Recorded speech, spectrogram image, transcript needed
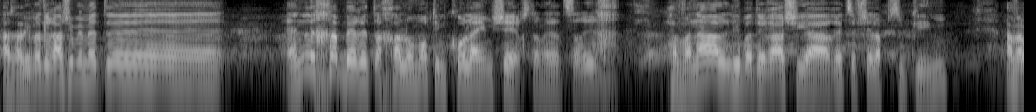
אז אליבא דרש"י באמת אה, אין לחבר את החלומות עם כל ההמשך, זאת אומרת צריך הבנה אליבא דרש"י הרצף של הפסוקים, אבל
